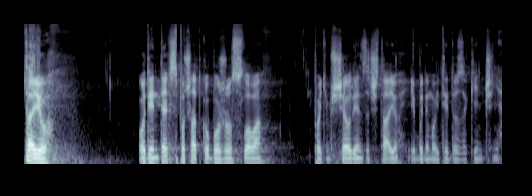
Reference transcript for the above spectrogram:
Зачитаю один текст спочатку Божого Слова, потім ще один зачитаю і будемо йти до закінчення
